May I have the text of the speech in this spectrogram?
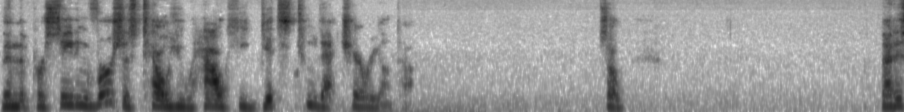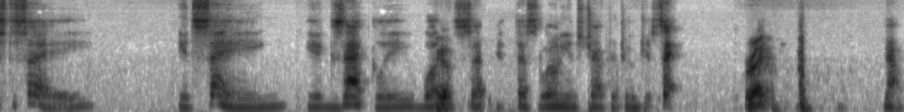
Then the preceding verses tell you how he gets to that cherry on top. So, that is to say, it's saying exactly what yep. Second Thessalonians chapter 2 just said. Right. Now,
